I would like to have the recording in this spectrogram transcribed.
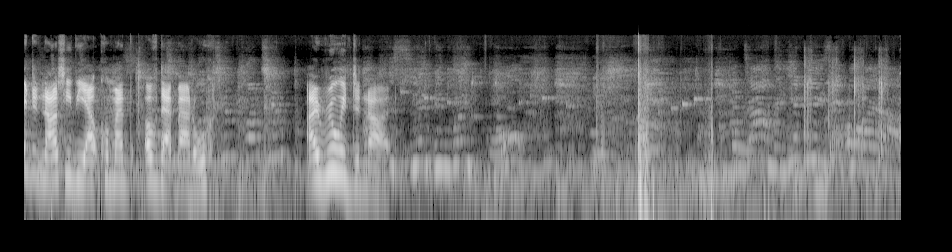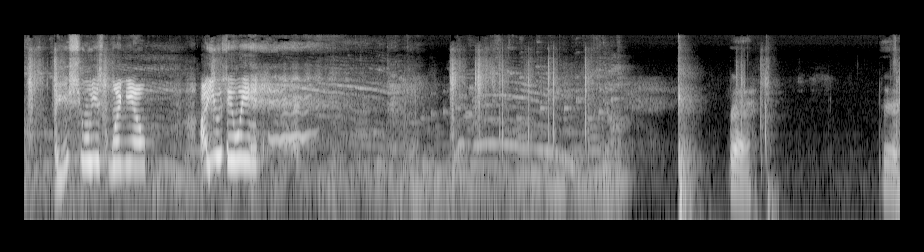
I did not see the outcome of- that battle. I really did not. Are you serious, Danielle? Are you serious? Bruh. Bruh.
